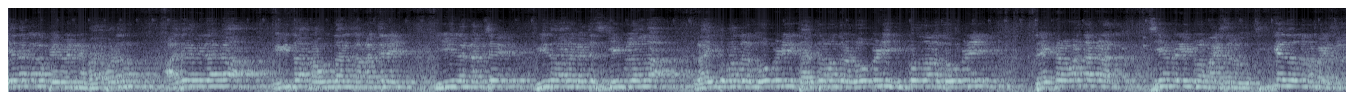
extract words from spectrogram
ఏ రకంగా పేరు పెట్టిన భయపడను అదే విధంగా మిగతా ప్రభుత్వానికి సంబంధించిన వీళ్ళకి వచ్చే బీదవాళ్ళకి వచ్చే స్కీములలో రైతు బంధుల దోపిడి దళిత బంధుల దోపిడి ఇంకో దాని దోపిడి. ఎక్కడ పడితే అక్కడ సీఎం రిలీఫ్ల పైసలు చిక్కేదాల పైసలు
